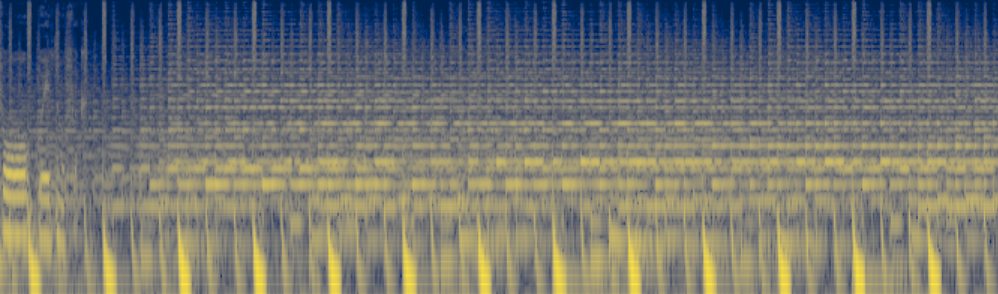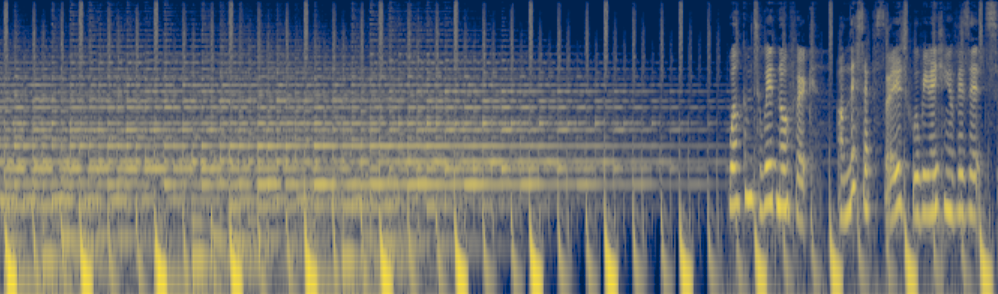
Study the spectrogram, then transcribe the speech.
for Weird Norfolk. To Weird Norfolk. On this episode, we'll be making a visit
